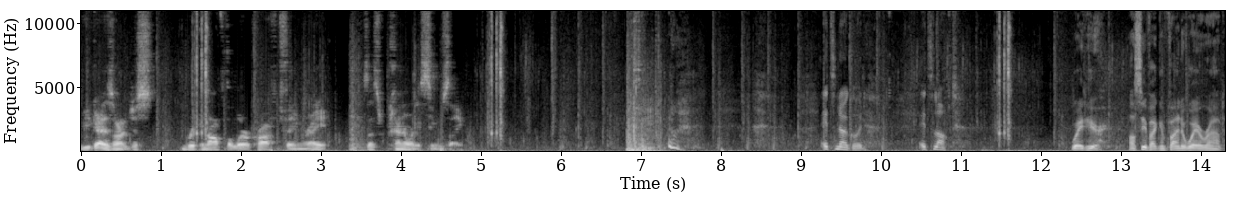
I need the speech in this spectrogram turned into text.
You guys aren't just ripping off the Laura Croft thing, right? 'Cause that's kind of what it seems like. It's no good. It's locked. Wait here. I'll see if I can find a way around.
